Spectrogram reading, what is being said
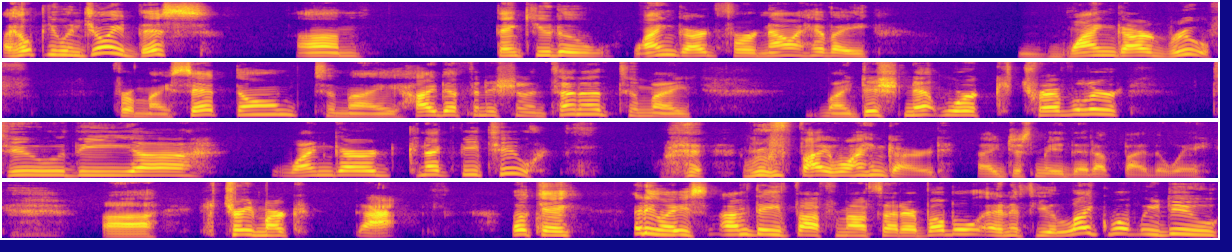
I hope you enjoyed this. Um, thank you to Winegard for now I have a Winegard roof. From my sat dome to my high definition antenna to my, my Dish Network Traveler to the uh, Winegard Connect V2. roof by Winegard. I just made that up by the way. Uh, trademark. Ah. Okay. Anyways, I'm Dave Bott from Outside Our Bubble, and if you like what we do,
